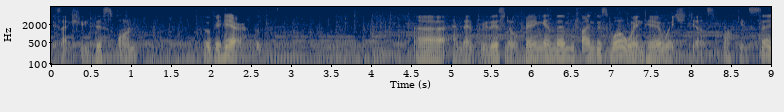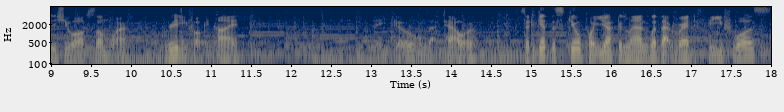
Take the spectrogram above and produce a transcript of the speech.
it's actually this one over here. Uh, and then through this little thing, and then we find this whirlwind here, which just fucking sends you off somewhere really fucking high. There you go, on that tower. So to get the skill point, you have to land where that red thief was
